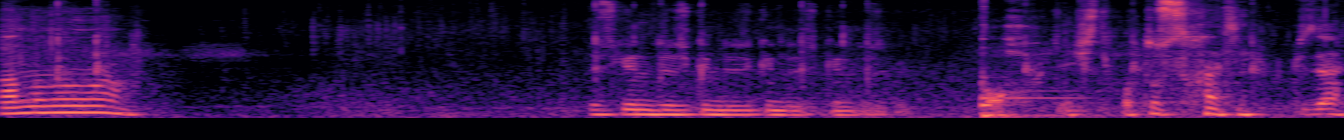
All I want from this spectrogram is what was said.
Anlamı. Düzgün düzgün düzgün düzgün düzgün. Oh geçtik 30 saniye güzel.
